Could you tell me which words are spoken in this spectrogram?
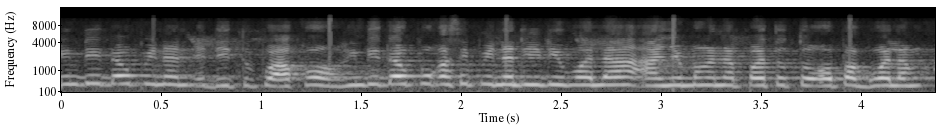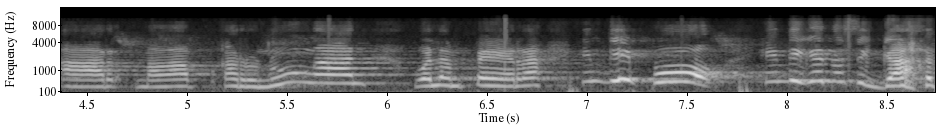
hindi daw pinan eh, dito po ako, hindi daw po kasi pinaniniwalaan yung mga napatotoo pag walang ar, mga karunungan, walang pera. Hindi po. Hindi ganun si God.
